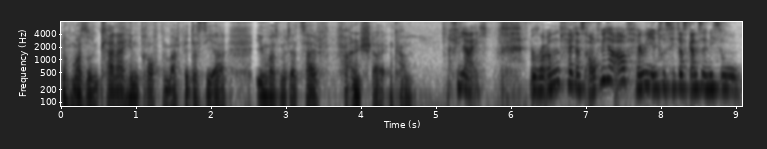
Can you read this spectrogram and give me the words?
nochmal so ein kleiner Hint drauf gemacht wird, dass die ja irgendwas mit der Zeit veranstalten kann. Vielleicht. Ron fällt das auch wieder auf. Harry interessiert das Ganze nicht so,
